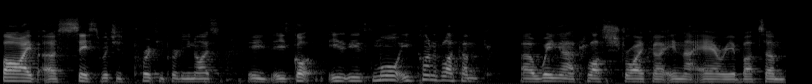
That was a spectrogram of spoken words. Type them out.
five assists, which is pretty pretty nice. He's, he's got he's more he's kind of like um, a winger plus striker in that area, but um,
